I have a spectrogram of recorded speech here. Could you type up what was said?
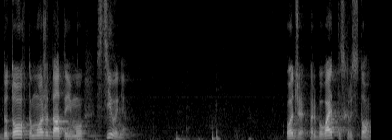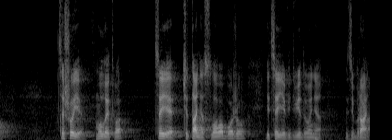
до того, хто може дати йому зцілення. Отже, перебувайте з Христом. Це що є? Молитва, це є читання Слова Божого, і це є відвідування зібрань,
